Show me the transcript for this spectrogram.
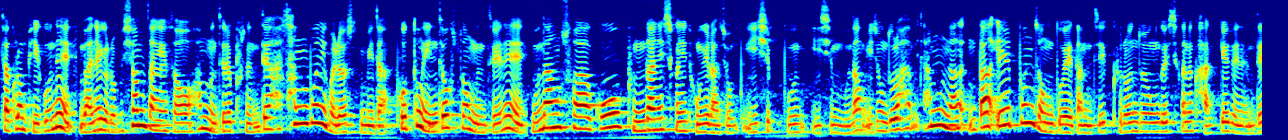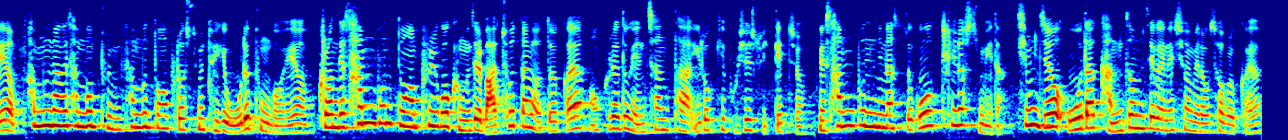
자 그럼 B군은 만약에 여러분 시험장에서 한 문제를 푸는데 한 3분이 걸렸습니다. 보통 인적성 문제는 문항수하고 분단위 시간이 동일하죠. 20분, 20문항 이 정도로 한, 한 문항당 1분 정도의 남짓 그런 정도의 시간을 갖게 되는데요. 한 문항에 3분, 풀, 3분 동안 풀었으면 되게 오래 푼 거예요. 그런데 3분 동안 풀고 그 문제를 맞췄다면 어떨까요? 어, 그래도 괜찮다 이렇게 보실 수 있겠죠. 근데 3분이나 쓰고 틀렸습니다. 심지어 오답 감점제가 있는 시험이라고 쳐볼까요?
